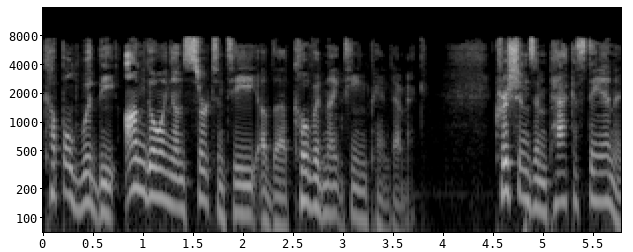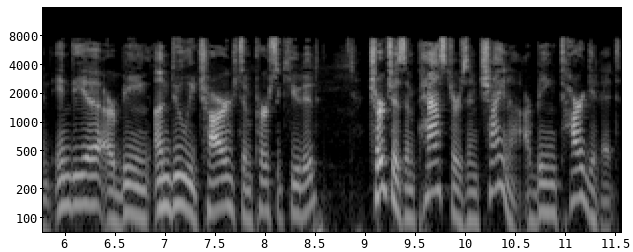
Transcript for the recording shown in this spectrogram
coupled with the ongoing uncertainty of the COVID 19 pandemic. Christians in Pakistan and India are being unduly charged and persecuted. Churches and pastors in China are being targeted.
